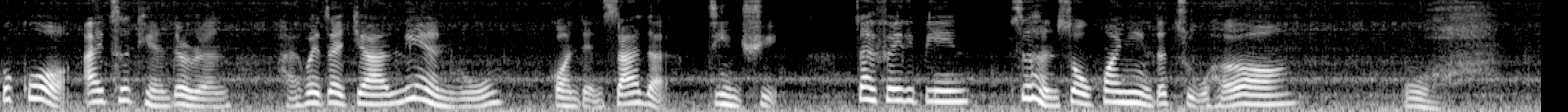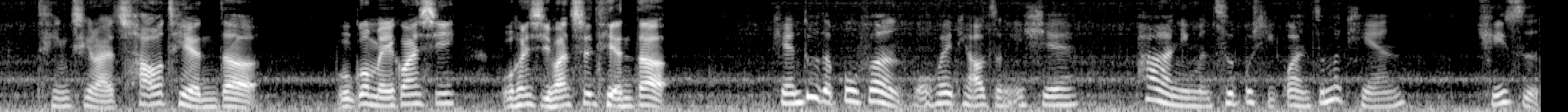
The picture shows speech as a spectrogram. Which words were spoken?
不过爱吃甜的人还会再加炼乳 （condensada） 进去，在菲律宾是很受欢迎的组合哦。哇，听起来超甜的，不过没关系。我很喜欢吃甜的，甜度的部分我会调整一些，怕你们吃不习惯这么甜。其实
